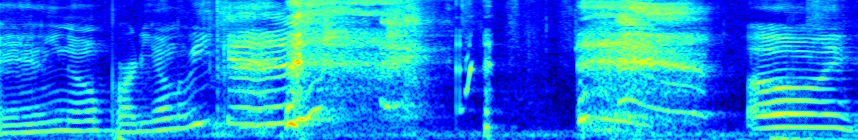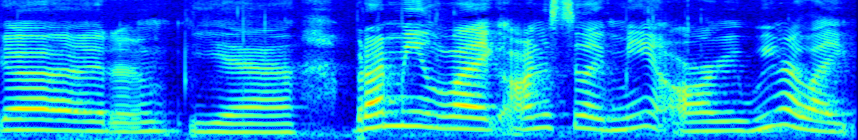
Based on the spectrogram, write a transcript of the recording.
And you know, party on the weekend. oh my god. Um, Yeah. But I mean like honestly like me and Ari, we are like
